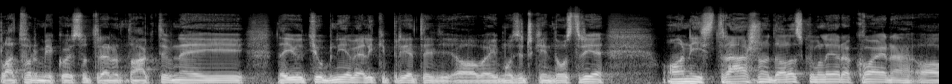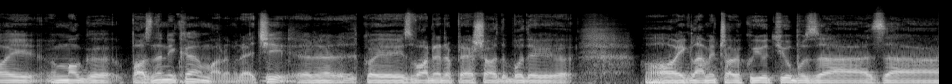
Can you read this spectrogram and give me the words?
platformi koje su trenutno aktivne i da YouTube nije veliki prijatelj ovaj, muzičke industrije. Oni strašno dolaskom Leora Coena, ovaj, mog poznanika, moram reći, koji je iz Warnera prešao da bude ovaj, glavni čovjek u YouTube-u za, za,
